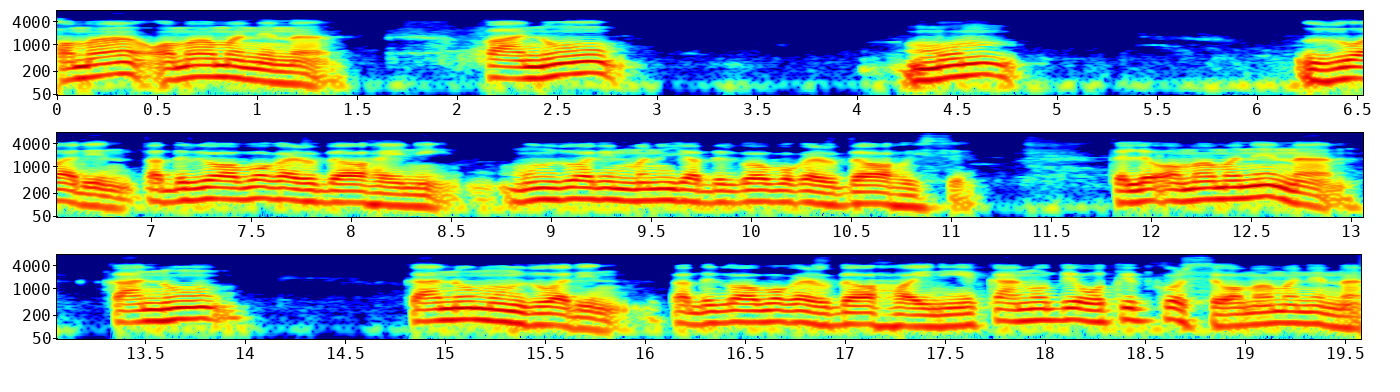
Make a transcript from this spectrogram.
অমা অমা মানে না। কানু মুন জুয়ারিন, তাদেরকে অবকাশ দেওয়া হয়নি। মুন জুয়ারিন মানে যাদেরকে অবকাশ দেওয়া হয়েছে তাহলে অমা মানে না, কানু কানু মুনজুয়ারিন তাদেরকে অবকাশ দেওয়া হয়নি। কানু দিয়ে অতীত করছে, অমা মানে না,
